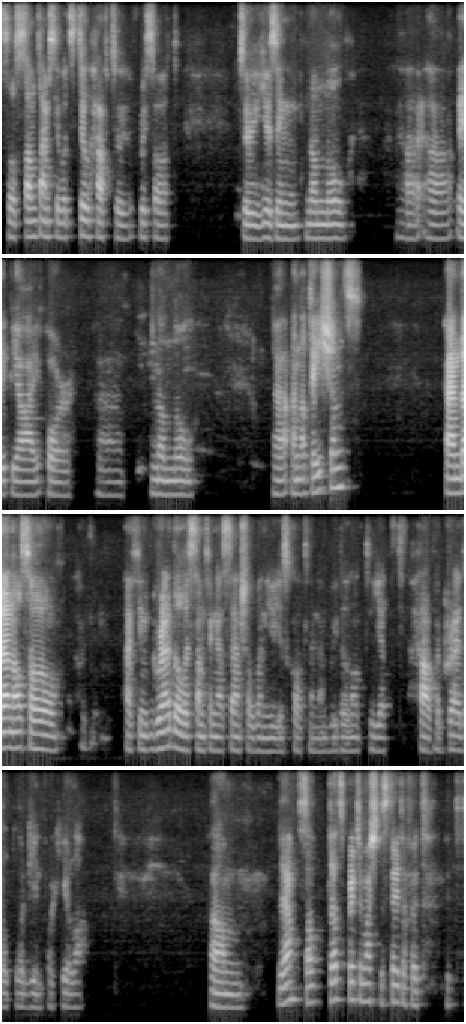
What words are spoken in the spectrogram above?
So sometimes you would still have to resort to using non-null uh, uh, API or uh, non-null uh, annotations and then also, I think Gradle is something essential when you use Kotlin, and we do not yet have a Gradle plugin for Hilla. Um, yeah, so that's pretty much the state of it. It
